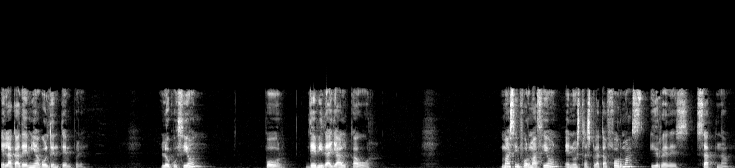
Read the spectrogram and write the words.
en la Academia Golden Temple. Locución por David Ayal Kaur. Más información en nuestras plataformas y redes. Satnam.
